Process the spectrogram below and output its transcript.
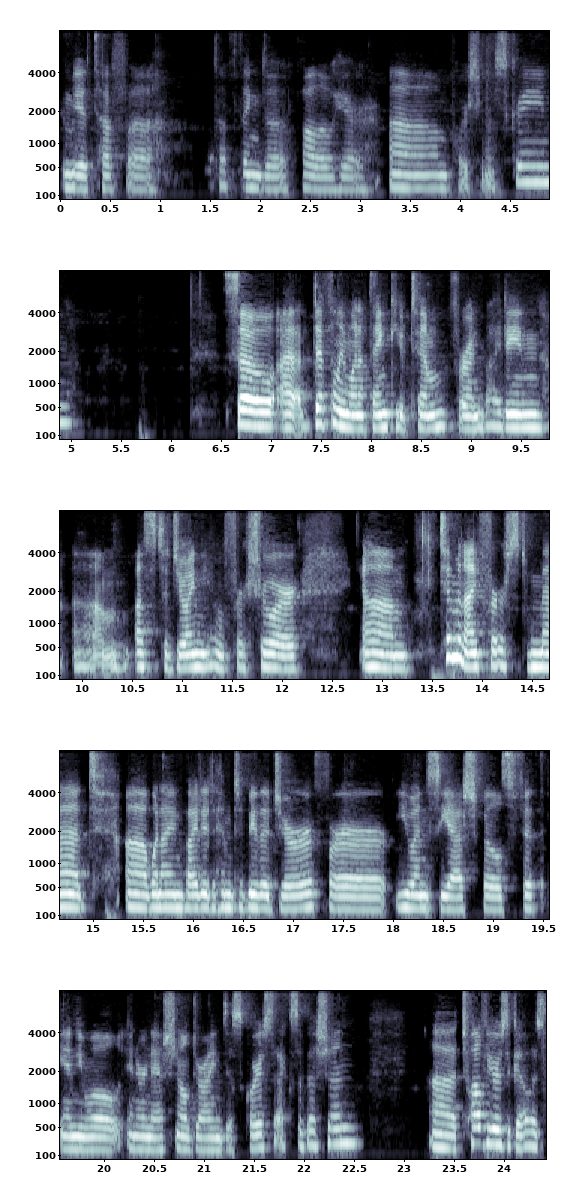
gonna be a tough, uh, tough thing to follow here. Um, portion of screen. So I definitely want to thank you, Tim, for inviting um, us to join you for sure. Um, Tim and I first met uh, when I invited him to be the juror for UNC Asheville's fifth annual International Drawing Discourse exhibition. Uh, 12 years ago, as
